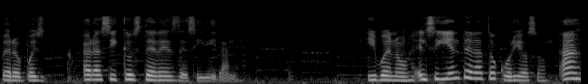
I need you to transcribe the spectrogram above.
Pero pues ahora sí que ustedes decidirán. Y bueno, el siguiente dato curioso. Ah,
